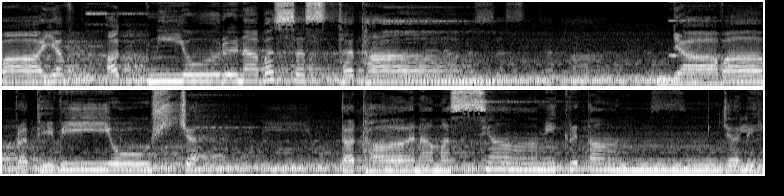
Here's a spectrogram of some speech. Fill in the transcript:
वायव अग्नियोर्नभसस्तथा। द्यावा पृथिवीयोश्च तथा नमस्यामि कृताञ्जलिः।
